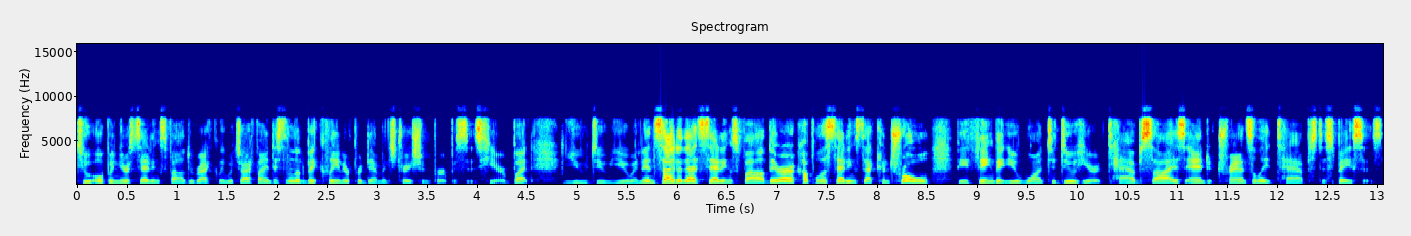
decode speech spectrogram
to open your settings file directly, which I find is a little bit cleaner for demonstration purposes here, but you do you. And inside of that settings file, there are a couple of settings that control the thing that you want to do here, tab size and translate tabs to spaces.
